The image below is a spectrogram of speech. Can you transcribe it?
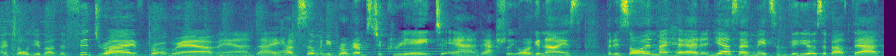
I've told you about the Fit Drive program, and I have so many programs to create and actually organize, but it's all in my head. And yes, I've made some videos about that.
